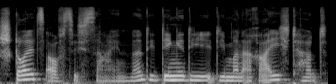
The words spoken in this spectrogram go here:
stolz auf sich sein, ne? die Dinge, die, die man erreicht hat,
